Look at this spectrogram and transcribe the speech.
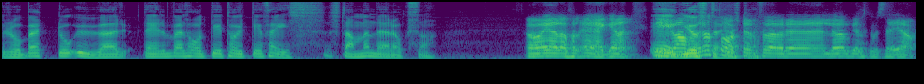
Roberto UR, det är väl Hotti Toiti Face-stammen där också? Ja, i alla fall ägaren. Det är ju andra det, starten för uh, Löfgren ska vi säga.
